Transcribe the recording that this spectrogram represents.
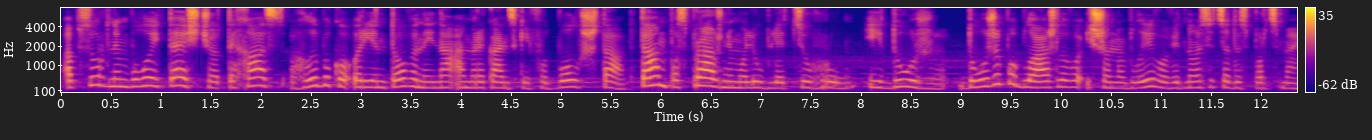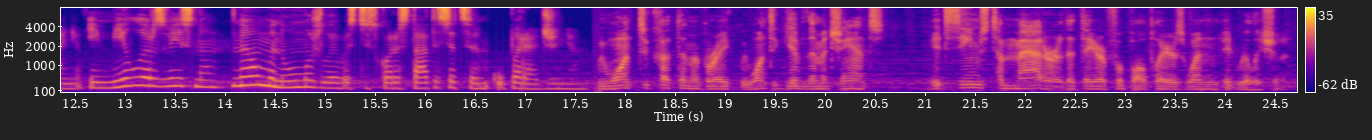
Абсурдним було й те, що Техас глибоко орієнтований на американський футбол штат. Там по-справжньому люблять цю гру і дуже, дуже поблажливо і шанобливо відносяться до спортсменів. І Міллер, звісно, не оминув можливості скористатися цим упередженням. We want to cut them a break. We want to give them a chance. It seems to matter that they are football players when it really shouldn't.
